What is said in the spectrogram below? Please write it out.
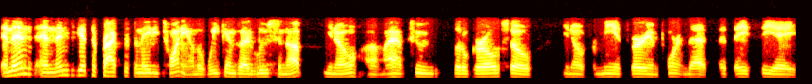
and then and then you get to practice an 80-20 on the weekends i loosen up you know um, i have two little girls so you know for me it's very important that that they see a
